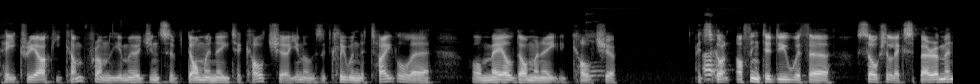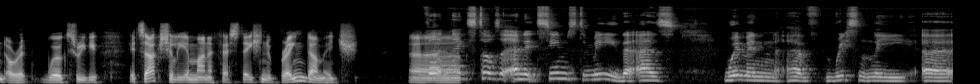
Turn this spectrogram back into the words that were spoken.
patriarchy come from. The emergence of dominator culture. You know, there's a clue in the title there, or male-dominated culture. Yeah. It's uh, got nothing to do with a social experiment or it works really. It's actually a manifestation of brain damage. Uh, that makes total and it seems to me that as women have recently, uh,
